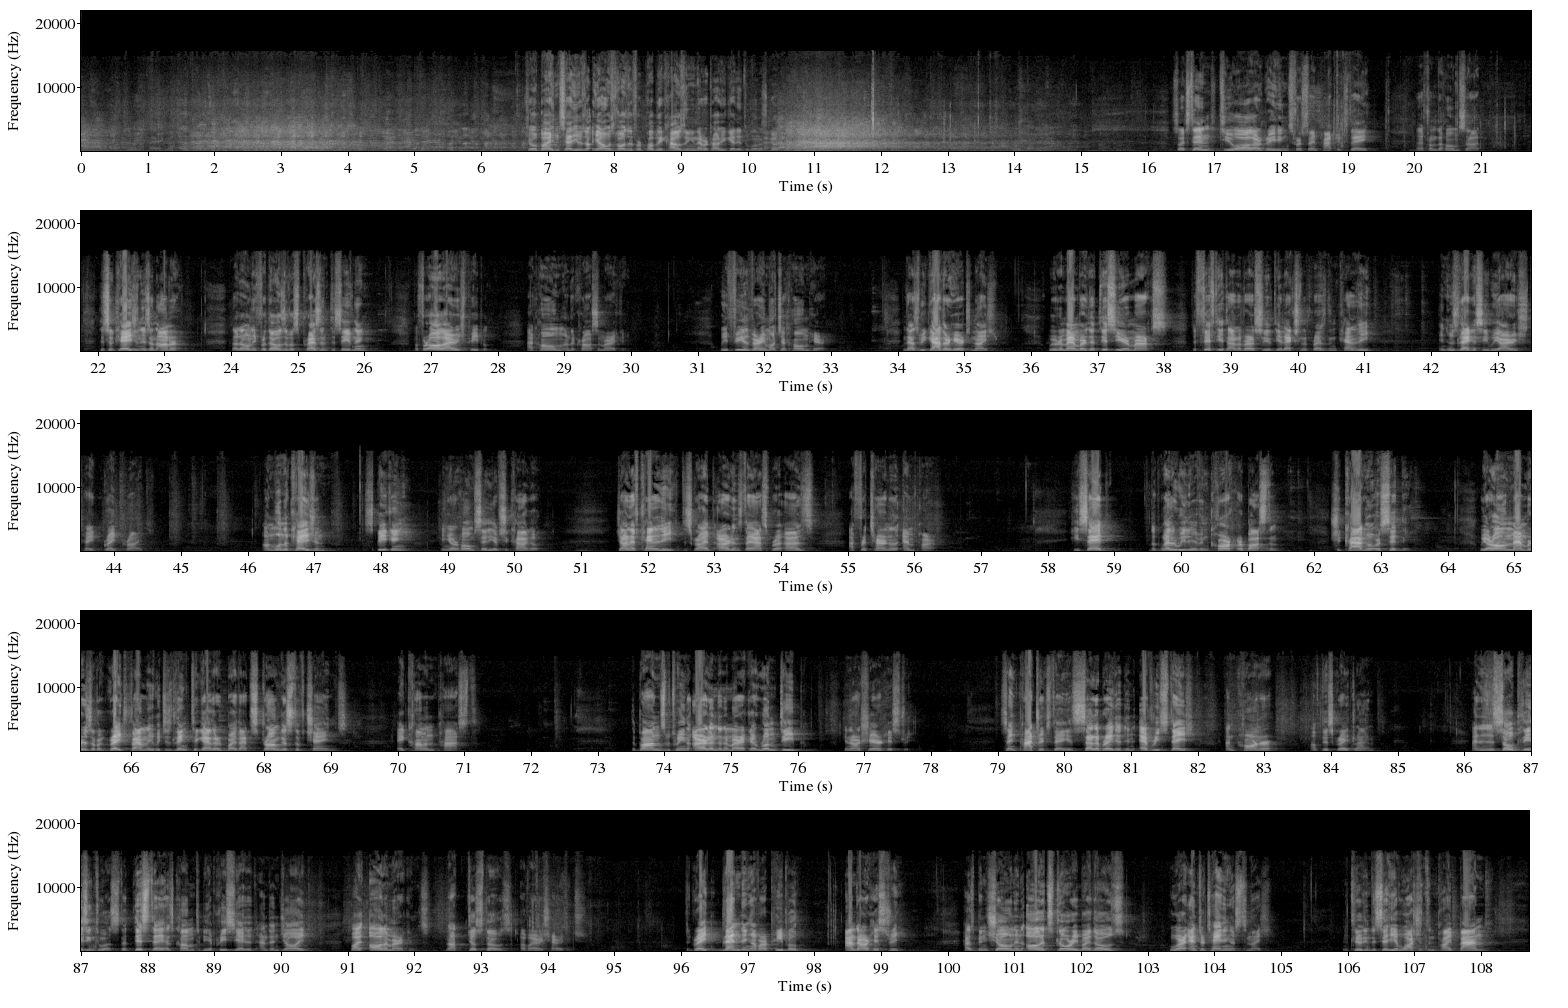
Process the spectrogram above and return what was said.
Joe Biden said he, was, he always voted for public housing. He never thought he'd get into one as good. so I extend to you all our greetings for St. Patrick's Day uh, from the home side. This occasion is an honour, not only for those of us present this evening, but for all Irish people at home and across America. We feel very much at home here. And as we gather here tonight, we remember that this year marks the 50th anniversary of the election of President Kennedy, in whose legacy we Irish take great pride. On one occasion, speaking in your home city of Chicago, John F. Kennedy described Ireland's diaspora as a fraternal empire. He said that whether we live in Cork or Boston, Chicago or Sydney, we are all members of a great family which is linked together by that strongest of chains, a common past. The bonds between Ireland and America run deep in our shared history. St. Patrick's Day is celebrated in every state and corner of this great land. And it is so pleasing to us that this day has come to be appreciated and enjoyed by all Americans not just those of Irish heritage. The great blending of our people and our history has been shown in all its glory by those who are entertaining us tonight, including the City of Washington Pipe Band,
